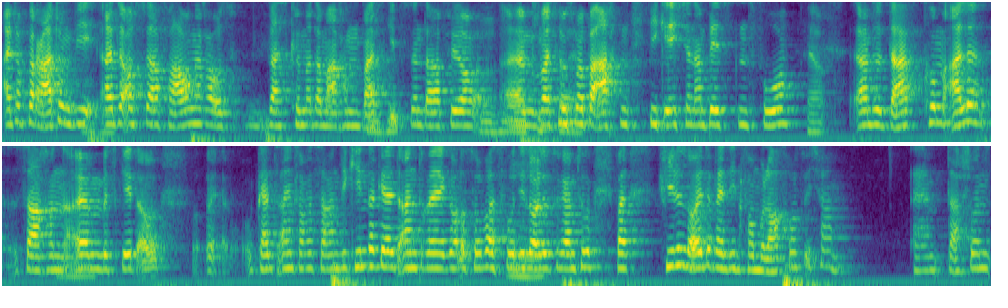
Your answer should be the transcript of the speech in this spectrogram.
einfach Beratung, wie, also aus der Erfahrung heraus, was können wir da machen, was gibt es denn dafür, ähm, wirklich was muss man beachten, wie gehe ich denn am besten vor? Ja. Also da kommen alle Sachen. Ähm, es geht auch äh, um ganz einfache Sachen wie Kindergeldanträge oder sowas, wo die Leute sogar zu, weil viele Leute, wenn die ein Formular vor sich haben, ähm, da schon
